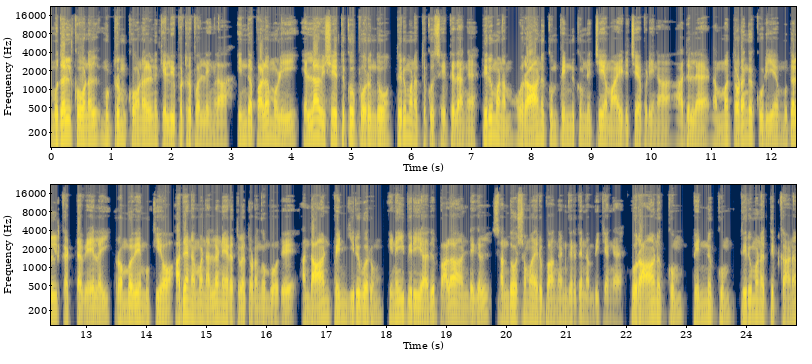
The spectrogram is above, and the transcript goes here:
முதல் கோணல் முற்றும் கோணல்னு கேள்விப்பட்டிருப்போம் இல்லைங்களா? இந்த பழமொழி எல்லா விஷயத்துக்கும் பொருந்தும் திருமணத்துக்கும் சேர்த்துதாங்க. திருமணம் ஒரு ஆணுக்கும் பெண்ணுக்கும் நிச்சயம் ஆயிடுச்சு அப்படின்னா அதுல நம்ம தொடங்கக்கூடிய முதல் கட்ட வேலை ரொம்பவே முக்கியம். அதை நம்ம நல்ல நேரத்துல தொடங்கும் போது அந்த ஆண் பெண் இருவரும் இணை பிரியாது பல ஆண்டுகள் சந்தோஷமா இருப்பாங்கங்கிறது நம்பிக்கைங்க. ஒரு ஆணுக்கும் பெண்ணுக்கும் திருமணத்திற்கான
